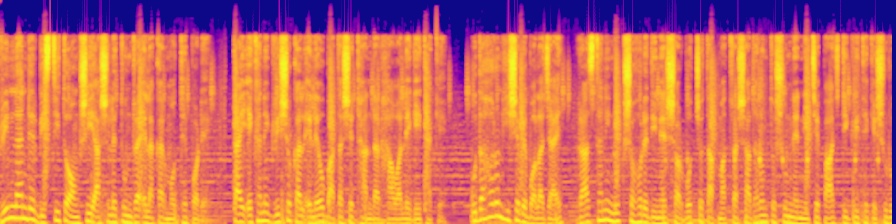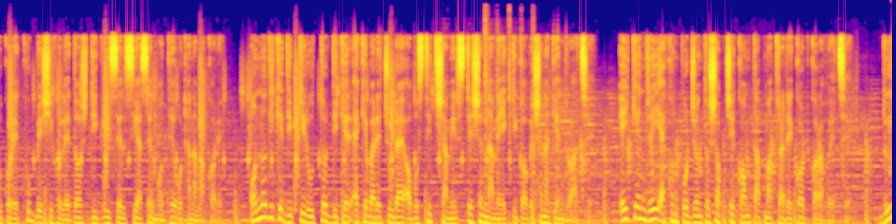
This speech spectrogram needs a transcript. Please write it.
গ্রিনল্যান্ডের বিস্তৃত অংশেই আসলে তুন্দ্রা এলাকার মধ্যে পড়ে। তাই এখানে গ্রীষ্মকাল এলেও বাতাসে ঠান্ডার হাওয়া লেগেই থাকে। উদাহরণ হিসেবে বলা যায়, রাজধানী নুক শহরে দিনের সর্বোচ্চ তাপমাত্রা সাধারণত শূন্যের নিচে পাঁচ ডিগ্রি থেকে শুরু করে খুব বেশি হলে দশ ডিগ্রি সেলসিয়াসের মধ্যে ওঠানামা করে। অন্যদিকে দ্বীপটির উত্তর দিকের একেবারে চূড়ায় অবস্থিত স্বামীর স্টেশন নামে একটি গবেষণা কেন্দ্র আছে। এই কেন্দ্রেই এখন পর্যন্ত সবচেয়ে কম তাপমাত্রা রেকর্ড করা হয়েছে। দুই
